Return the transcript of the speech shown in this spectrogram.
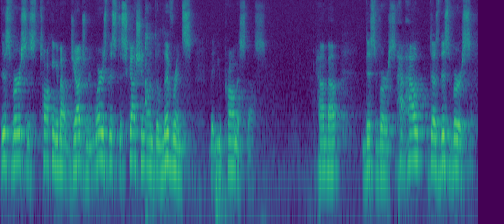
this verse is talking about judgment. Where's this discussion on deliverance that you promised us? How about this verse? How, does this verse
